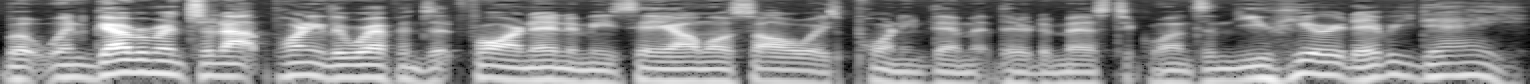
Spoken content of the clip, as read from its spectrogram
But when governments are not pointing their weapons at foreign enemies, they almost always pointing them at their domestic ones. And you hear it every day.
